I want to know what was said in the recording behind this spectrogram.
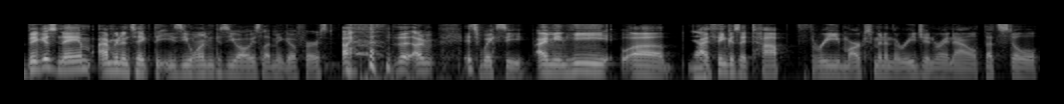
Biggest name, I'm gonna take the easy one because you always let me go first. the, I'm, it's Wixie. I mean, he uh, Yeah. I think is a top three marksman in the region right now. That's still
